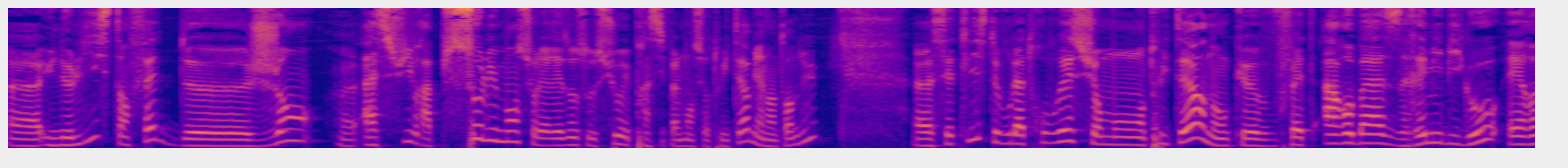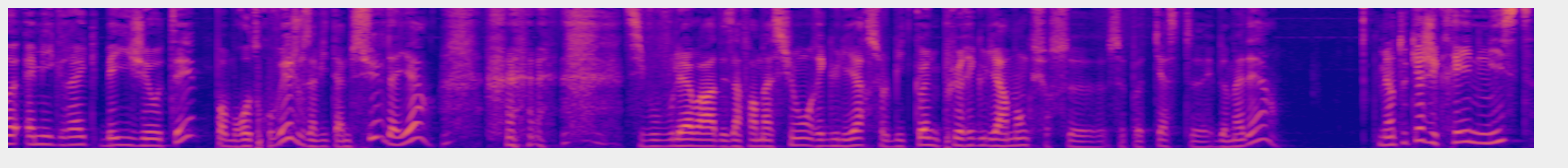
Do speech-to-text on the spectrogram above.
euh, une liste en fait de gens euh, à suivre absolument sur les réseaux sociaux et principalement sur Twitter, bien entendu. Euh, cette liste, vous la trouverez sur mon Twitter, donc euh, vous faites Rémi Bigot, R-E-M-Y-B-I-G-O-T, pour me retrouver. Je vous invite à me suivre d'ailleurs, si vous voulez avoir des informations régulières sur le Bitcoin, plus régulièrement que sur ce, podcast hebdomadaire. Mais en tout cas, j'ai créé une liste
